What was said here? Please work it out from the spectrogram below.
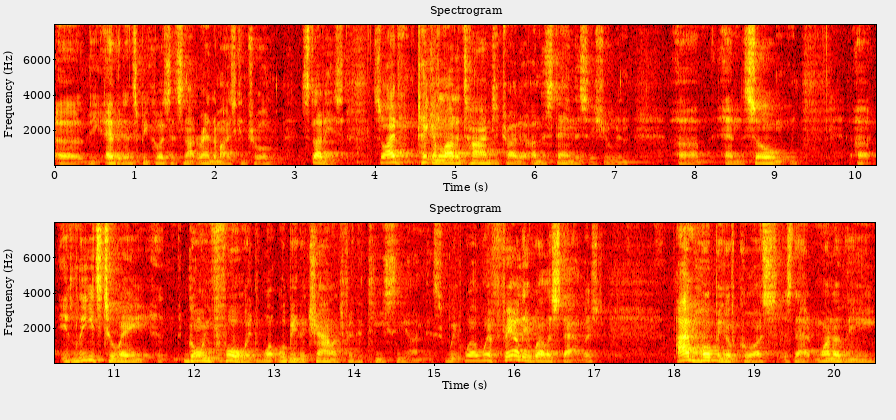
uh, the evidence because it's not randomized controlled studies. So I've taken a lot of time to try to understand this issue. And, um, and so uh, it leads to a going forward. What will be the challenge for the TC on this? We, well, we're fairly well established. I'm hoping, of course, is that one of the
